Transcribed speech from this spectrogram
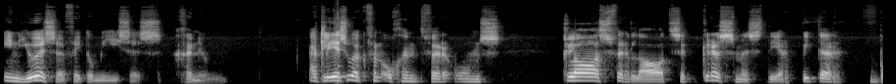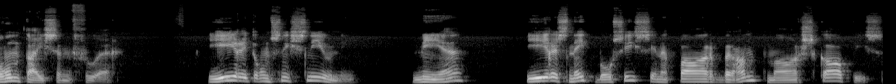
En Josef het hom Jesus genoem. Ek lees ook vanoggend vir ons Klaas verlaat se Kersfees deur Pieter Bonthuisen voor. Hier het ons nie sneeu nie. Nee, hier is net bossies en 'n paar brandmaar skapies.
